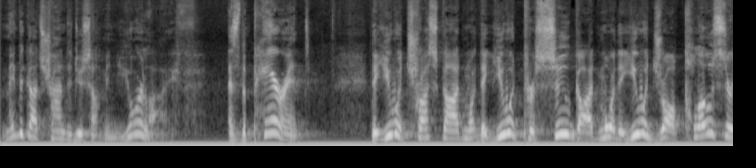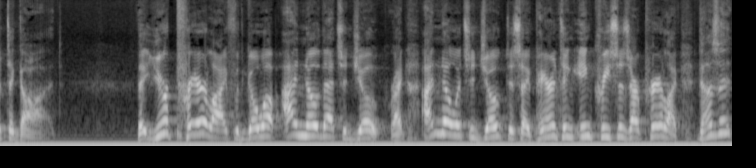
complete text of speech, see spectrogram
maybe God's trying to do something in your life as the parent, that you would trust God more, that you would pursue God more, that you would draw closer to God, that your prayer life would go up. I know that's a joke, right? I know it's a joke to say parenting increases our prayer life. Does it?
